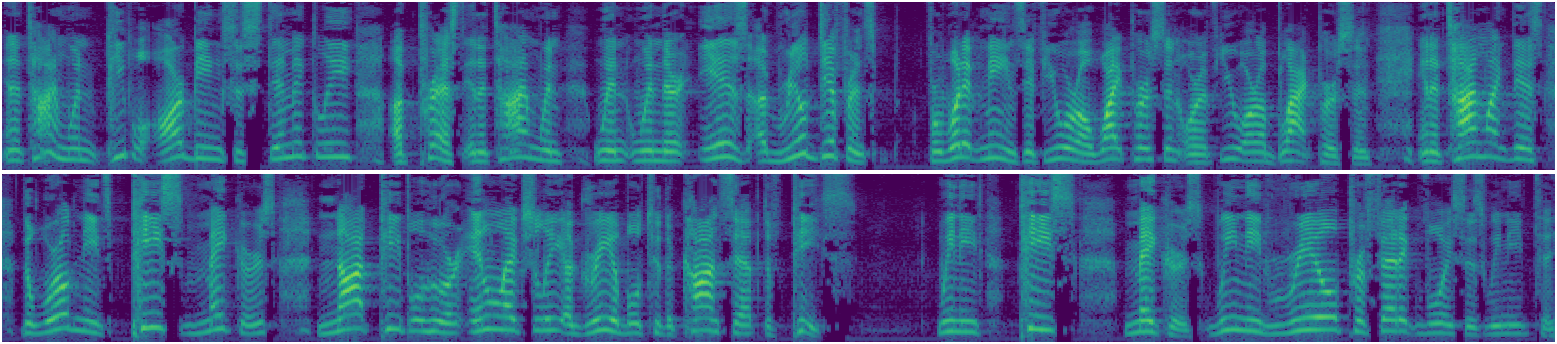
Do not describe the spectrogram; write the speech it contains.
in a time when people are being systemically oppressed, in a time when, when, when there is a real difference for what it means if you are a white person or if you are a black person. In a time like this, the world needs peacemakers, not people who are intellectually agreeable to the concept of peace. We need peacemakers. We need real prophetic voices. We need to,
